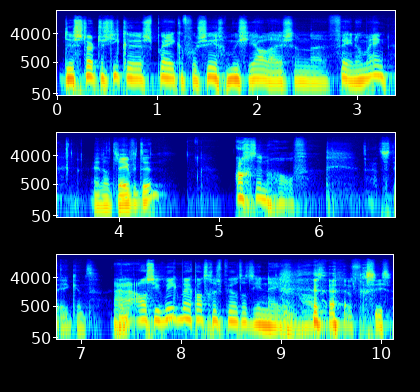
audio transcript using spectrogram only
de statistieken spreken voor zich. Musiala is een fenomeen. En dat levert in? 8,5. Uitstekend. Nou, als hij wingback had gespeeld, had hij een 9 gehad. Precies.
